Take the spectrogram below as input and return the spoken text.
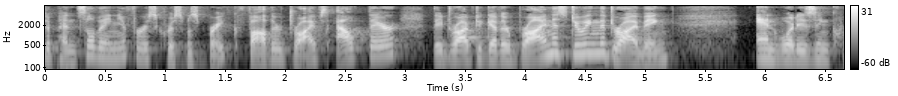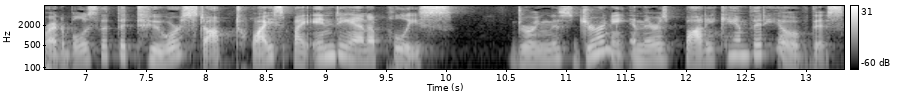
to Pennsylvania for his Christmas break. Father drives out there. They drive together. Brian is doing the driving. And what is incredible is that the two are stopped twice by Indiana police during this journey. And there's body cam video of this.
